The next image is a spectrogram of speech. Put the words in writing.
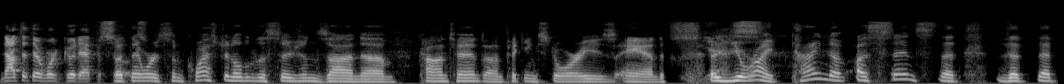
Not that there were good episodes, but there were some questionable decisions on um, content, on picking stories, and uh, you're right. Kind of a sense that that that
